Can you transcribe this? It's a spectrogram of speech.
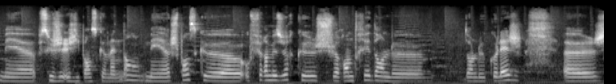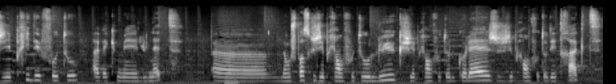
mais euh, parce que j'y pense que maintenant, mais euh, je pense que euh, au fur et à mesure que je suis rentrée dans le dans le collège, j'ai pris des photos avec mes lunettes. Donc je pense que j'ai pris en photo Luc, j'ai pris en photo le collège, j'ai pris en photo des tracts.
